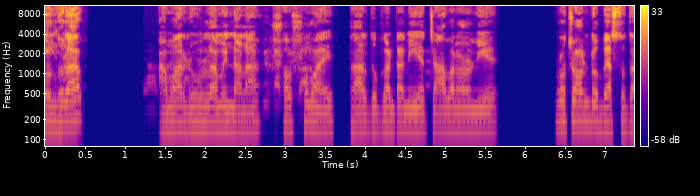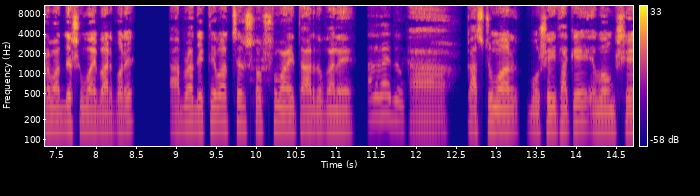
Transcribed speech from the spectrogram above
বন্ধুরা আমার নুরুল আমিন নানা সবসময় তার দোকানটা নিয়ে চা বানানো নিয়ে প্রচণ্ড ব্যস্ততার মধ্যে সময় বার করে। আপনারা দেখতে পাচ্ছেন সবসময় তার দোকানে কাস্টমার বসেই থাকে এবং সে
